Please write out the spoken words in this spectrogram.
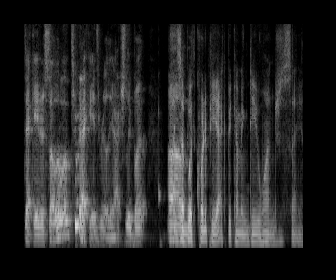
decade or so, little two decades really actually, but. Lines up um, with Quinnipiac becoming D1. Just saying.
